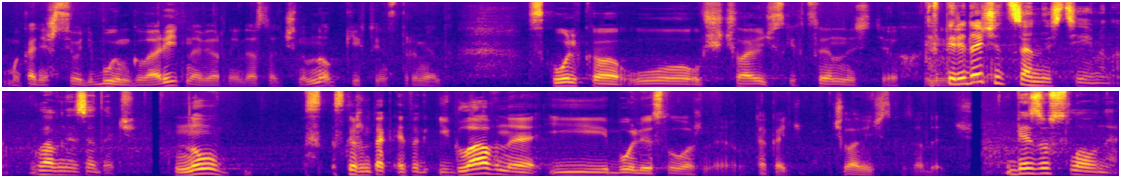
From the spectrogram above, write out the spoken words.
мы, конечно, сегодня будем говорить, наверное, достаточно много каких-то инструментов, сколько о общечеловеческих ценностях. В передаче ценностей именно главная задача. Ну, скажем так, это и главная, и более сложная такая человеческая задача. Безусловно.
